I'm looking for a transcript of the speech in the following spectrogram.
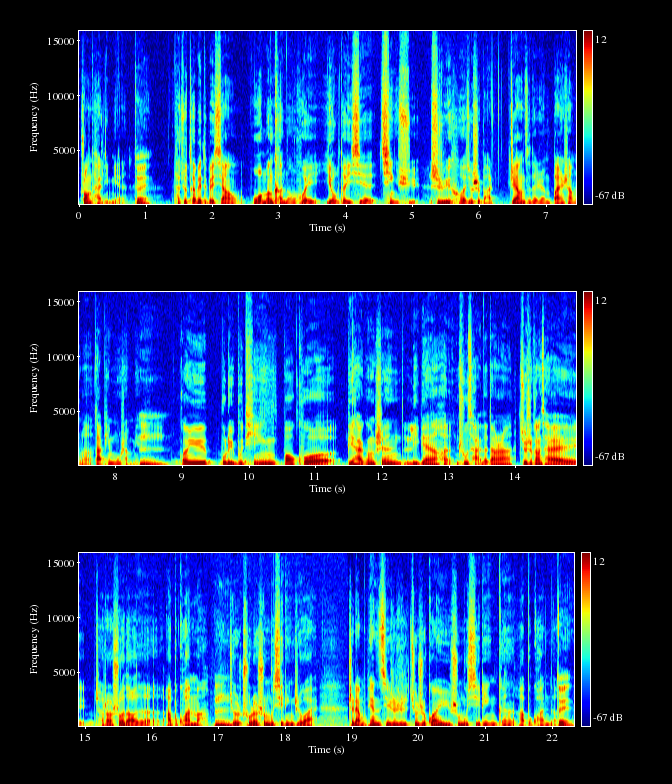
状态里面，对，他就特别特别像我们可能会有的一些情绪。施玉和就是把这样子的人搬上了大屏幕上面。嗯，关于步履不停，包括《比海更深》里边很出彩的，当然就是刚才超超说到的阿布宽嘛，嗯，就是除了树木西林之外，这两部片子其实就是关于树木西林跟阿布宽的。对，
